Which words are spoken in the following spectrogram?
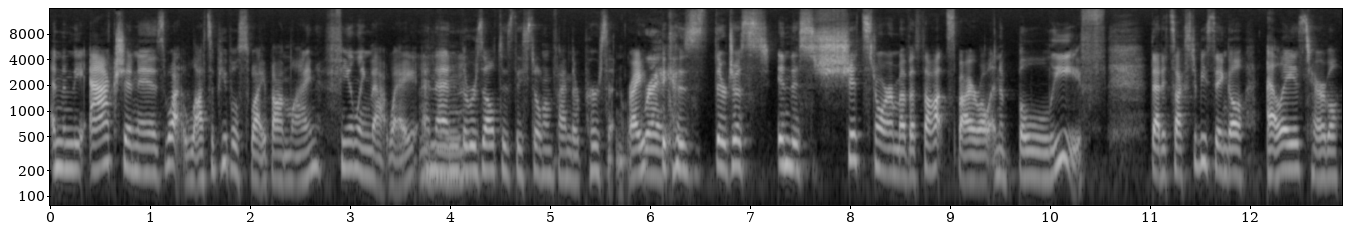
And then the action is what? Lots of people swipe online feeling that way. And then the result is they still don't find their person, right? Mm-hmm. Right. Because they're just in this shitstorm of a thought spiral and a belief that it sucks to be single. LA is terrible.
